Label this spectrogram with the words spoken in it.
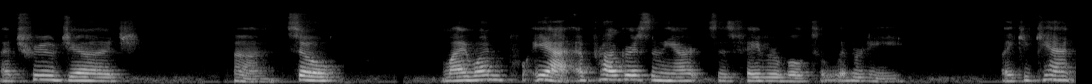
a true judge. Um, so my one, point, yeah, a progress in the arts is favorable to liberty. Like you can't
